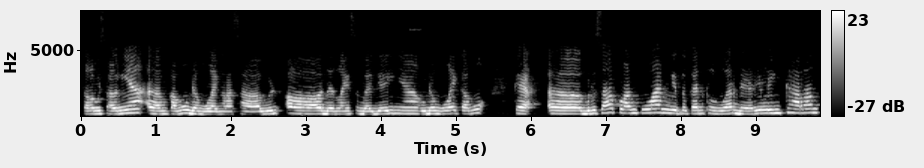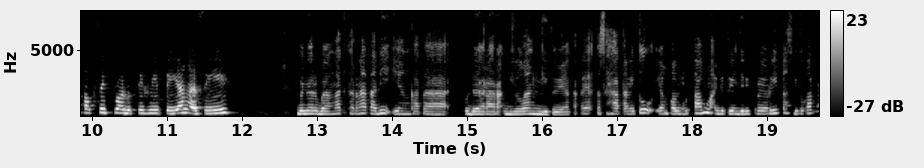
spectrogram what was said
Kalau misalnya um, kamu udah mulai ngerasa burnout dan lain sebagainya, udah mulai kamu kayak uh, berusaha pelan-pelan gitu kan keluar dari lingkaran toxic productivity ya nggak sih? Bener banget karena tadi yang kata udah Rara bilang gitu ya katanya kesehatan itu yang paling utama gitu yang jadi prioritas gitu. Karena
